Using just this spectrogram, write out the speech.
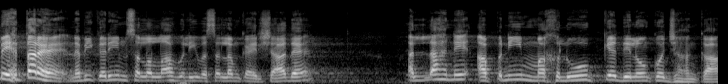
بہتر ہے، نبی کریم صلی اللہ علیہ وسلم کا ارشاد ہے، اللہ نے اپنی مخلوق کے دلوں کو جھانکا۔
